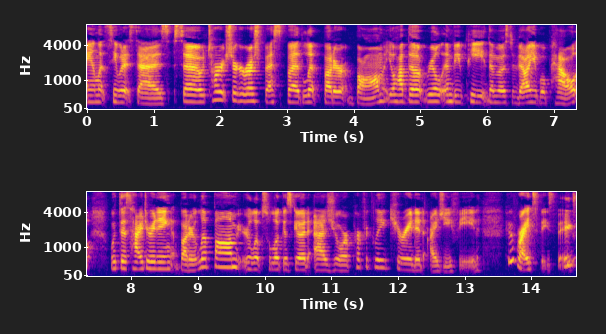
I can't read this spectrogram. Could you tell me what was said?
And let's see what it says. So, Tarte Sugar Rush Best Bud Lip Butter Balm. You'll have the real MVP, the most valuable pout. With this hydrating butter lip balm, your lips will look as good as your perfectly curated IG feed who writes these things?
